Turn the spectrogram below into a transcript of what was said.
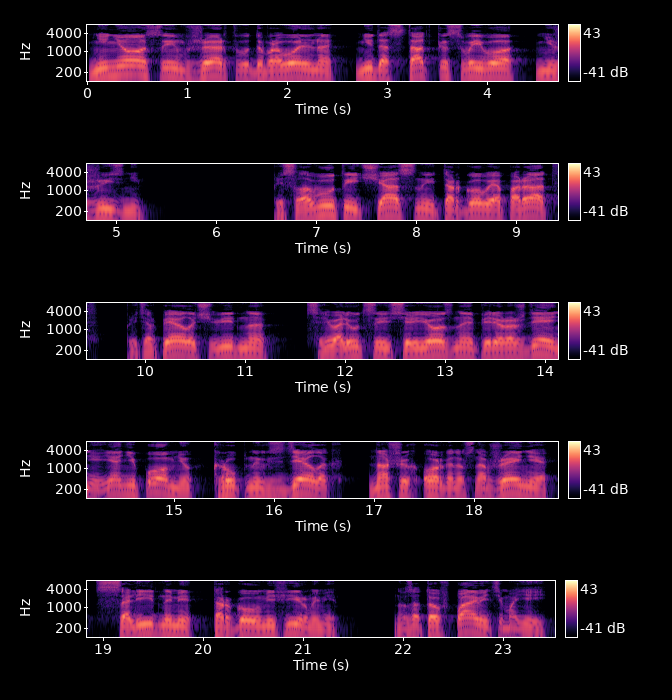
не нес им в жертву добровольно недостатка своего, ни жизни. Пресловутый частный торговый аппарат претерпел, очевидно, с революцией серьезное перерождение. Я не помню крупных сделок наших органов снабжения с солидными торговыми фирмами. Но зато в памяти моей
